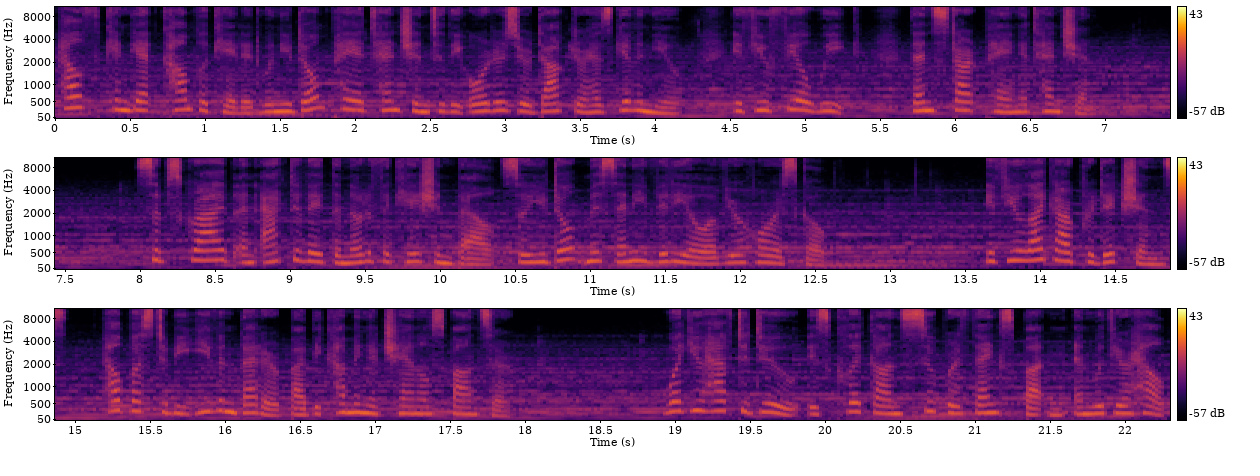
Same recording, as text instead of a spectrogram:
Health can get complicated when you don't pay attention to the orders your doctor has given you, if you feel weak, then start paying attention. Subscribe and activate the notification bell so you don't miss any video of your horoscope. If you like our predictions, help us to be even better by becoming a channel sponsor. What you have to do is click on super thanks button and with your help,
